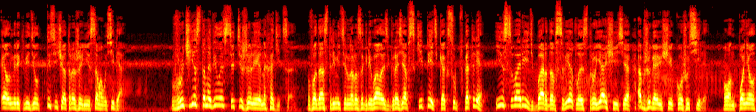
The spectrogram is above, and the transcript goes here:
Элмерик видел тысячи отражений самого себя. В ручье становилось все тяжелее находиться. Вода стремительно разогревалась, грозя вскипеть, как суп в котле, и сварить барда в светлой, струящейся, обжигающей кожу силе. Он понял,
